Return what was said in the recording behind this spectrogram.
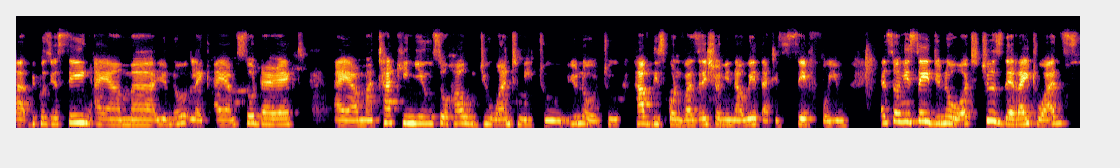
Uh, because you're saying I am, uh, you know, like I am so direct, I am attacking you. So how would you want me to, you know, to have this conversation in a way that is safe for you? And so he said, you know what? Choose the right words.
